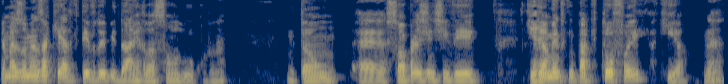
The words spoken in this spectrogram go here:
é mais ou menos a queda que teve do EBITDA em relação ao lucro, né? Então, é, só para a gente ver que realmente o que impactou foi aqui, ó, né?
